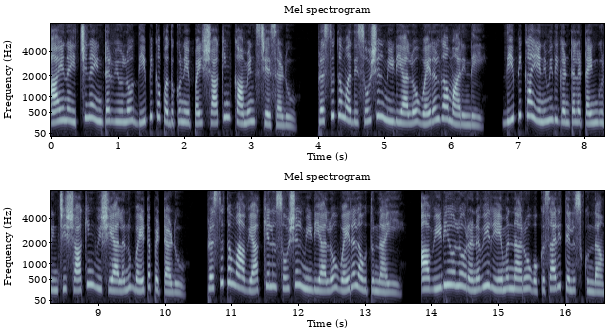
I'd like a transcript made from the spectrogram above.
ఆయన ఇచ్చిన ఇంటర్వ్యూలో దీపిక పదుకునేపై షాకింగ్ కామెంట్స్ చేశాడు. ప్రస్తుతం అది సోషల్ మీడియాలో వైరల్గా మారింది. దీపికా ఎనిమిది గంటల టైం గురించి షాకింగ్ విషయాలను బయటపెట్టాడు. ప్రస్తుతం ఆ వ్యాఖ్యలు సోషల్ మీడియాలో వైరల్ అవుతున్నాయి. ఆ వీడియోలో రణవీర్ ఏమన్నారో ఒకసారి తెలుసుకుందాం.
